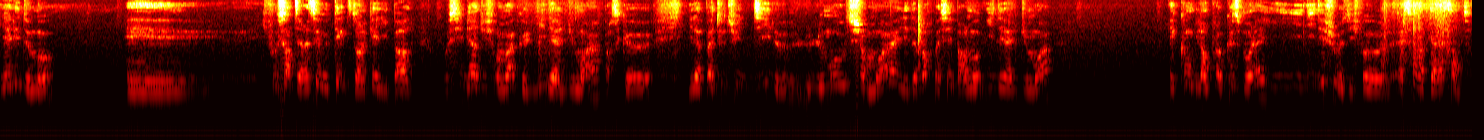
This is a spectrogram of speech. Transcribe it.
Il y a les deux mots, et il faut s'intéresser au texte dans lequel il parle aussi bien du surmoi que de l'idéal du moi, parce que il n'a pas tout de suite dit le, mot surmoi, il est d'abord passé par le mot idéal du moi, et quand il emploie que ce mot-là, il, dit des choses, il faut, elles sont intéressantes.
